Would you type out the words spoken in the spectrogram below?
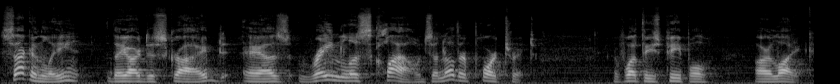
Secondly, they are described as rainless clouds, another portrait of what these people are like.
